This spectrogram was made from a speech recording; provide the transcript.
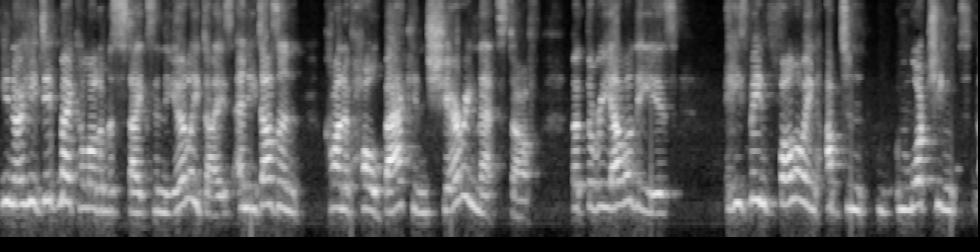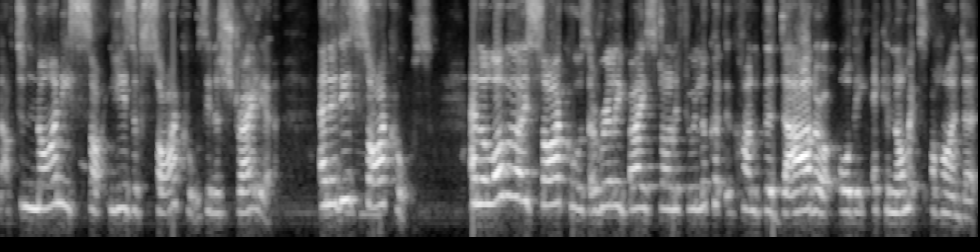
you know, he did make a lot of mistakes in the early days, and he doesn't kind of hold back in sharing that stuff. But the reality is, he's been following up to watching up to 90 years of cycles in Australia, and it is cycles. And a lot of those cycles are really based on if we look at the kind of the data or the economics behind it.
